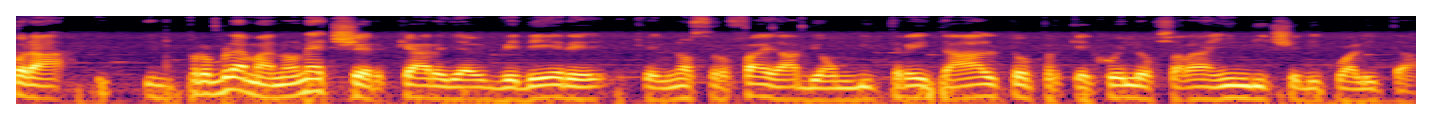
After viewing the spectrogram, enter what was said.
ora il problema non è cercare di vedere che il nostro file abbia un bitrate alto perché quello sarà indice di qualità.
